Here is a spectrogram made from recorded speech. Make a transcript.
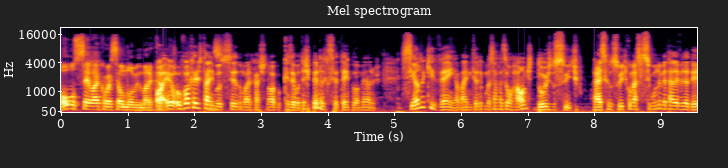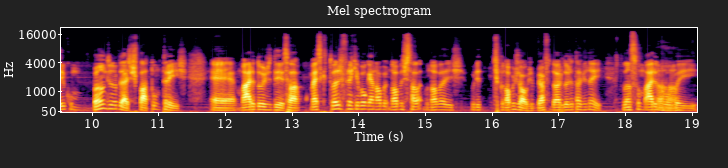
Ou sei lá qual vai ser o nome do Mario Ó, Kart. eu, eu vou acreditar em Mas- você no Mario Kart 9, quer dizer, vou ter esperança que você tem, pelo menos. Se ano que vem a Nintendo começar a fazer um round 2 do Switch, parece que o Switch começa a segunda metade da vida dele com um bando de novidades. Splatoon 3, é, Mario 2D, sei lá, começa que todas as franquias vão ganhar novas, novas, novas tipo, novos jogos. Breath of the Wild 2 já tá vindo aí. Lança o Mario Aham. novo aí,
